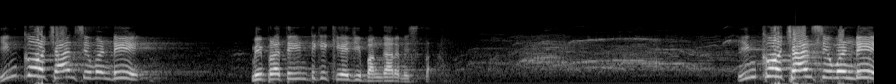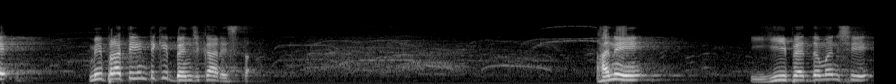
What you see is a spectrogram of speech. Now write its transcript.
ఇంకో ఛాన్స్ ఇవ్వండి. మీ ప్రతి ఇంటికి కేజీ బంగారం ఇస్తా. ఇంకో ఛాన్స్ ఇవ్వండి. మీ ప్రతి ఇంటికి బెంజ్ కార్ ఇస్తా. అని ఈ పెద్ద మనిషి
